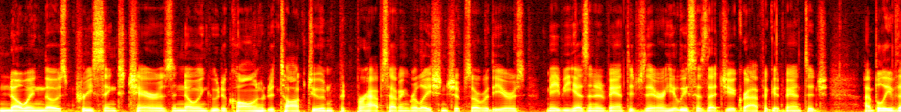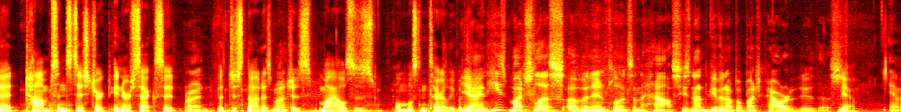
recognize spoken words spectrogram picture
knowing those precinct chairs and knowing who to call and who to talk to, and p- perhaps having relationships over the years, maybe he has an advantage there. He at least has that geographic advantage. I believe that Thompson's district intersects it, Right. but just not as much as Miles is almost entirely within Yeah, and he's much less of an influence in the House. He's not given up a bunch of power to do this. Yeah. Yeah.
